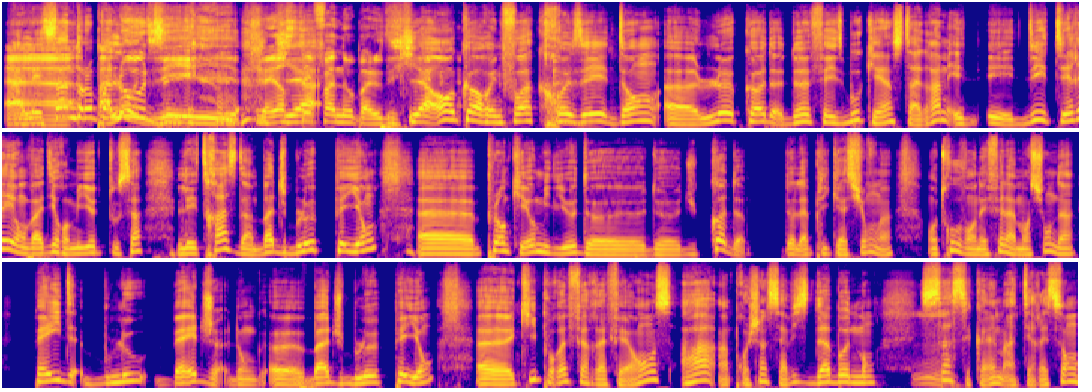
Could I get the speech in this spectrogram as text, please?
Alessandro Paluzzi, qui a- Stefano Paluzzi. qui a encore une fois creusé dans euh, le code de Facebook et Instagram et, et déterré, on va dire, au milieu de tout ça, les traces d'un badge bleu payant euh, planqué au milieu de, de- du code de l'application. hein. On trouve en effet la mention d'un Paid Blue Badge, donc euh, badge bleu payant, euh, qui pourrait faire référence à un prochain service d'abonnement. Hmm. Ça, c'est quand même intéressant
